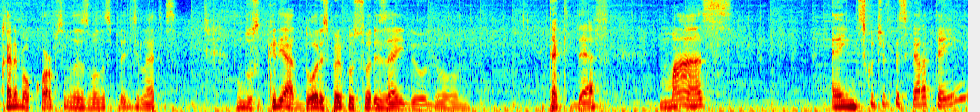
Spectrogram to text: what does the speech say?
Cannibal, Corpse é uma das bandas prediletas, um dos criadores, percussores aí do, do Tech Death, mas é indiscutível que esse cara tem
